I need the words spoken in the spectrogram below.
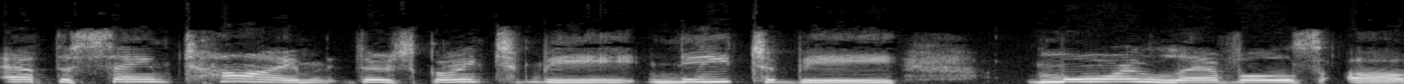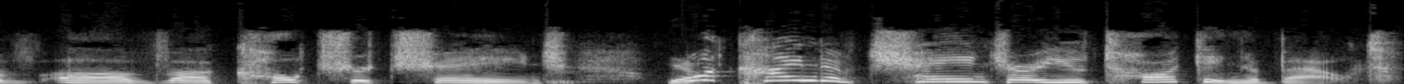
at the same time, there's going to be need to be more levels of of uh, culture change. Yep. What kind of change are you talking about?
